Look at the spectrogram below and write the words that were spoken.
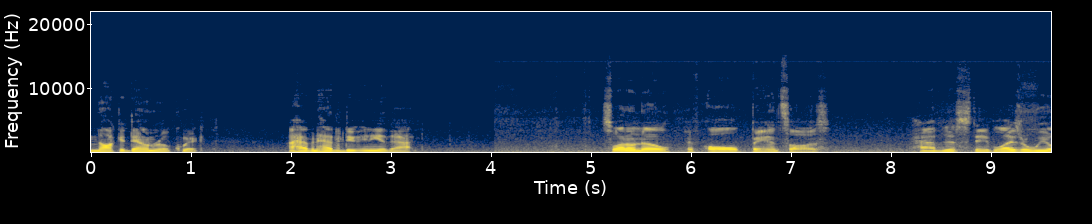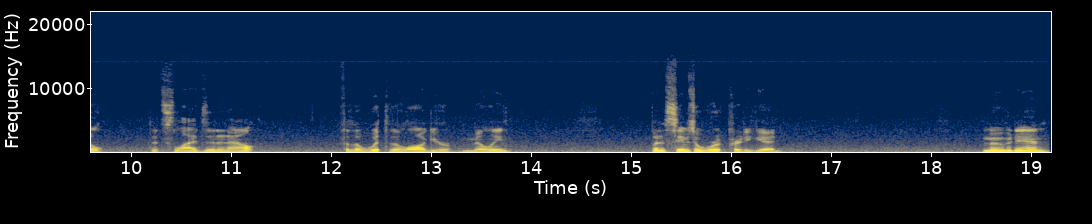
knock it down real quick. I haven't had to do any of that. So I don't know if all bandsaws have this stabilizer wheel that slides in and out for the width of the log you're milling. But it seems to work pretty good. Move it in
